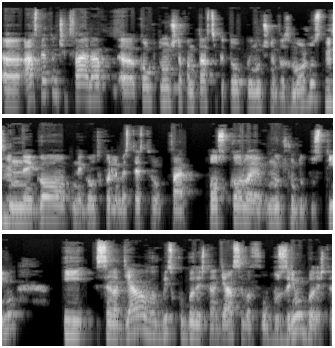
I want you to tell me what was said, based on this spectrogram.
А, аз мятам, че това е една, а, колкото научна фантастика, толкова и научна възможност. Mm-hmm. Не, го, не го отхвърлям естествено, това е по-скоро е научно допустимо. И се надявам в близко бъдеще, надявам се в обозримо бъдеще,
